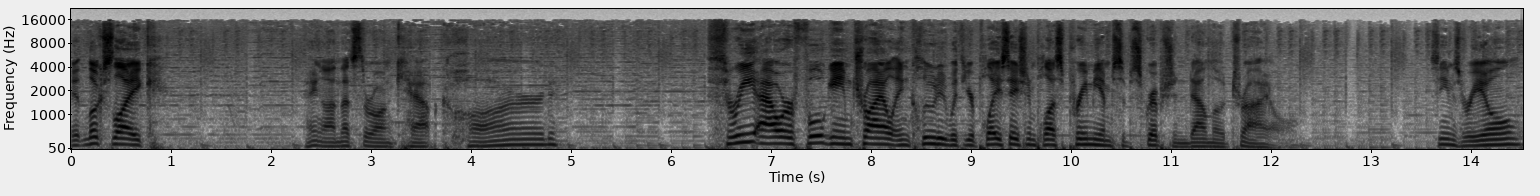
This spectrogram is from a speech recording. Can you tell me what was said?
It looks like. Hang on, that's the wrong cap card. Three hour full game trial included with your PlayStation Plus premium subscription download trial. Seems real.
